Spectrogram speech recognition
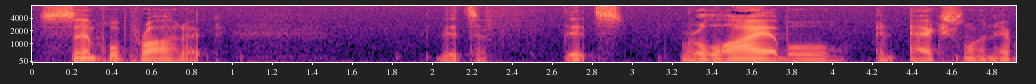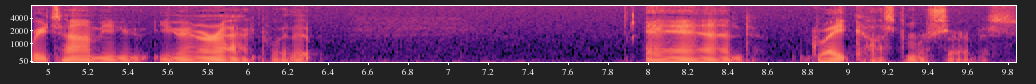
simple product that's a that's reliable and excellent every time you you interact with it, and great customer service.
